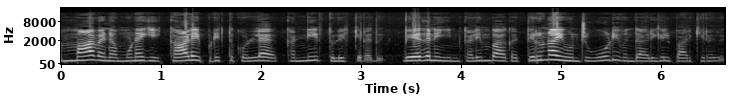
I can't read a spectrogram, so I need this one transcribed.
அம்மாவென முனகி காலை பிடித்து கொள்ள கண்ணீர் துளிர்க்கிறது. வேதனையின் களிம்பாக திருநாய் ஒன்று ஓடி வந்து அருகில் பார்க்கிறது.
